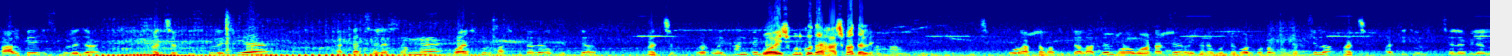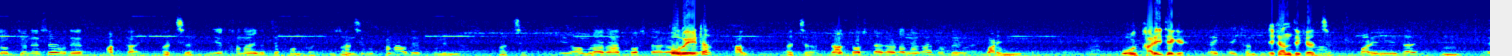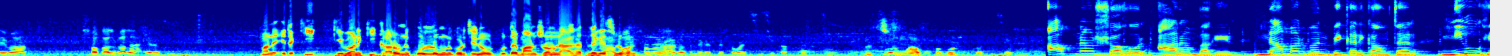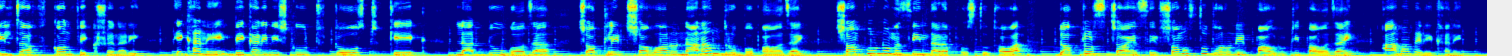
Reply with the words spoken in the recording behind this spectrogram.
কালকে স্কুলে যায়। আচ্ছা। স্কুলে গিয়ে একটা ছেলের সঙ্গে বয়স্কুর হসপিটালে ও ঘুরতে আসে। আচ্ছা। এবার ওইখান থেকে গয়েশপুর কোথায়? হাসপাতালে? হ্যাঁ। আচ্ছা পুরো একটা হসপিটাল আছে বড় মাঠ আছে ওইখানে বসে গল্প টল্প করছিল আচ্ছা। আর কিছু ছেলে পিলে লোকজন এসে ওদের আটকায়। আচ্ছা। দিয়ে থানায় হচ্ছে ফোন করে। এই শান্তিপুর থানা ওদের তুলে নিয়ে আসে। আচ্ছা। দিয়ে আমরা রাত দশটা এগারোটা কবে এটা? কালকে। আচ্ছা। রাত দশটা এগারোটা নাগাদ ওকে বাড়ি নিয়ে যায়। ও ফাঁড়ি থেকে? এইখান থেকে। এখান থেকে আচ্ছা। হ্যাঁ, বাড়ি নিয়ে যায়। হুম। এবার সকালবেলা এরকম। মানে এটা কি কি মানে কি কারণে করল মনে করছেন? ওর কোথায় মান সম্মানে আঘাত লেগেছিল? আমার সামনে আঘাত লেগেছে সবাই করছে। আচ্ছা। করছে। আপনার শহর আরামবাগের number one bakery counter new hilltop confectionery. এখানে bakery biscuit toast cake laddu গজা চকলেট সহ আরও নানান দ্রব্য পাওয়া যায়। সম্পূর্ণ মেশিন দ্বারা প্রস্তুত হওয়া ডক্টরস চয়েসের সমস্ত ধরনের পাউরুটি পাওয়া যায় আমাদের এখানে।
